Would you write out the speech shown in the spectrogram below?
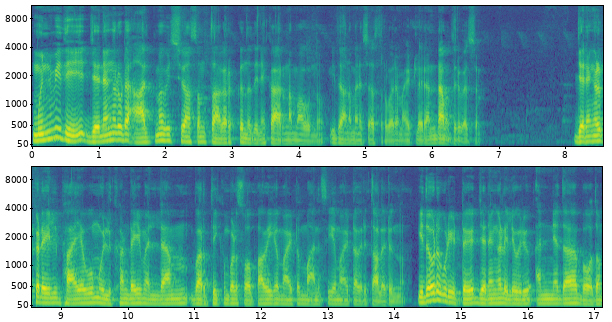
മുൻവിധി ജനങ്ങളുടെ ആത്മവിശ്വാസം തകർക്കുന്നതിന് കാരണമാകുന്നു ഇതാണ് മനഃശാസ്ത്രപരമായിട്ടുള്ള രണ്ടാമത്തെ ഒരു വശം. ജനങ്ങൾക്കിടയിൽ ഭയവും ഉത്കണ്ഠയും എല്ലാം വർദ്ധിക്കുമ്പോൾ സ്വാഭാവികമായിട്ടും മാനസികമായിട്ട് അവർ തളരുന്നു. ഇതോടുകൂടിയിട്ട് ജനങ്ങളിൽ ഒരു അന്യതാബോധം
